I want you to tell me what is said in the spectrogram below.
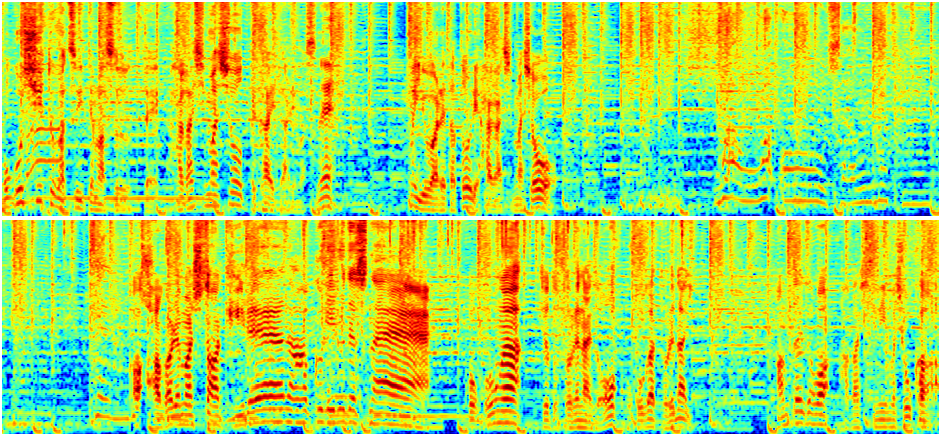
保護シートがついてます。って剥がしましょうって書いてありますね、まあ、言われた通り剥がしましょう。あ剥がれました。綺麗なアクリルですね。ここがちょっと取れないぞ。ここが取れない。反対側剥がしてみましょうか。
